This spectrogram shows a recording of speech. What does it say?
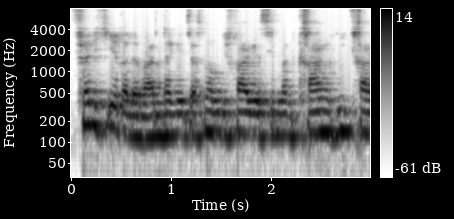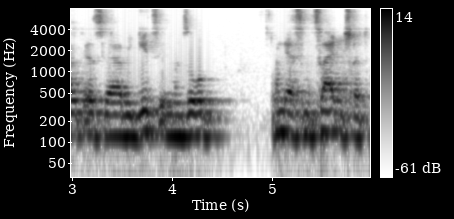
völlig irrelevant. Da geht es erstmal um die Frage, ist jemand krank, wie krank ist er, wie geht es ihm und so. Und erst im zweiten Schritt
